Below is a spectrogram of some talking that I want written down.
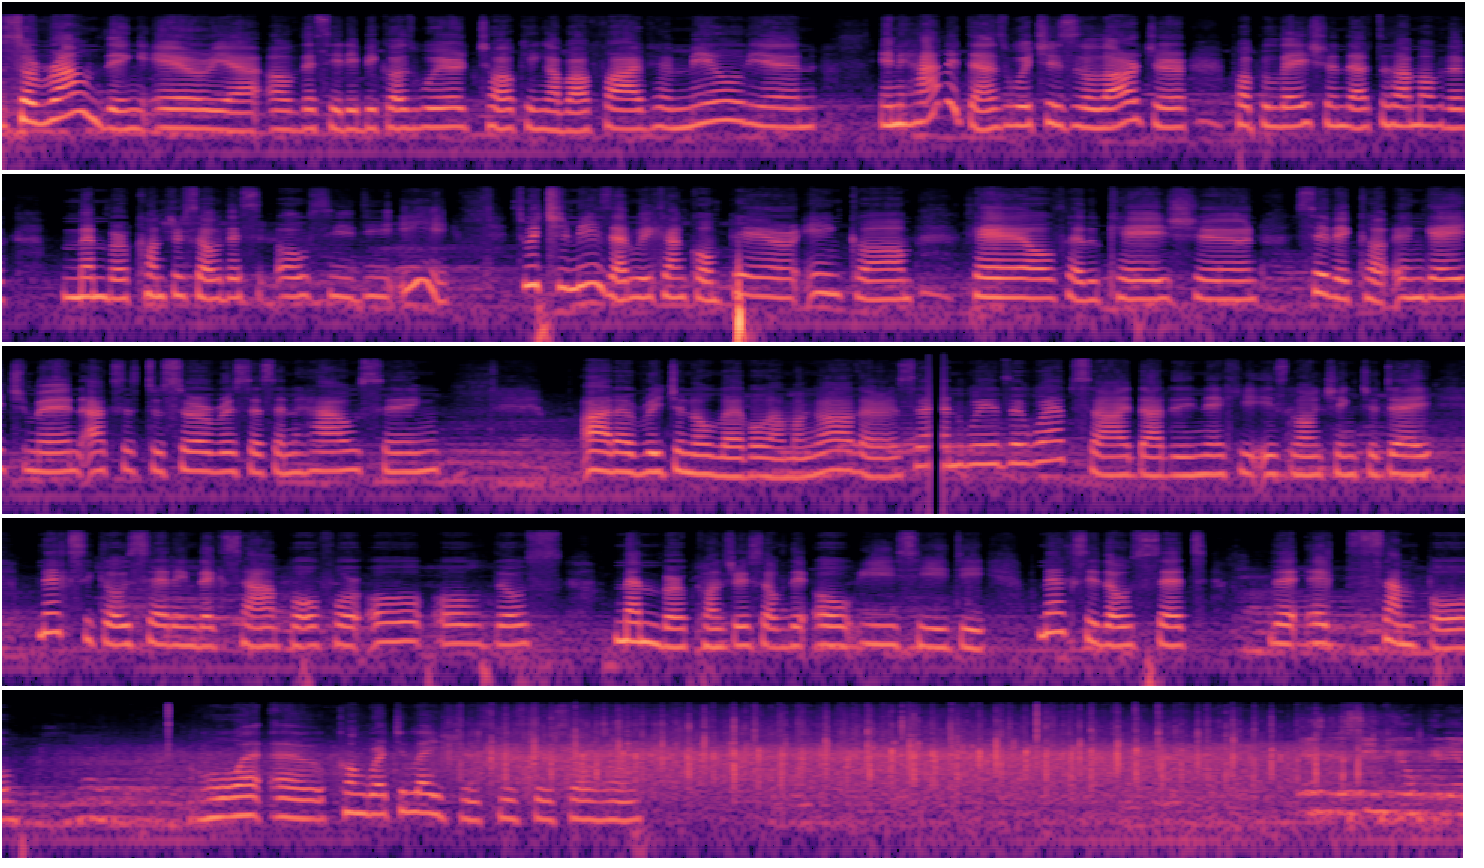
surrounding area of the city? Because we're talking about 5 million inhabitants, which is a larger population than some of the member countries of the OCDE, which means that we can compare income, health, education, civic engagement, access to services and housing at a regional level, among others. And with the website that INEGI is launching today, Mexico is setting the example for all of those member countries of the OECD. Mexico sets the example. Well, uh, congratulations, Mr. Sojo.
